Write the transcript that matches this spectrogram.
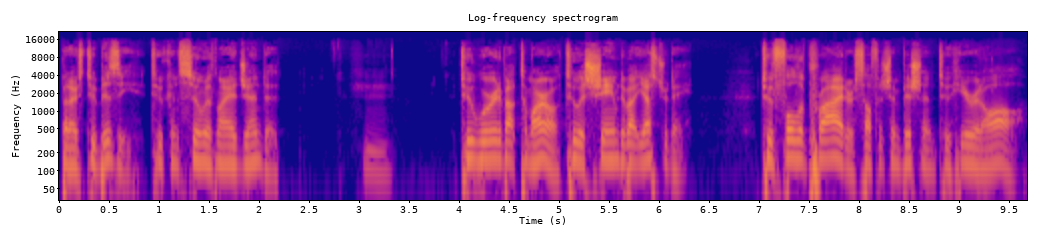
But I was too busy, too consumed with my agenda, Hmm. too worried about tomorrow, too ashamed about yesterday, too full of pride or selfish ambition to hear it all.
